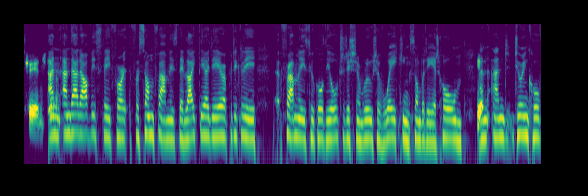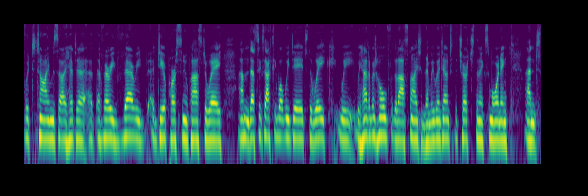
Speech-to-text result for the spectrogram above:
change and and that obviously for for some families they like the idea, particularly uh, families who go the old traditional route of waking somebody at home. Yes. And and during COVID times, I had a, a very very dear person who passed away. and that's exactly what we did. The wake we we had him at home for the last night, and then we went down to the church the next morning and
